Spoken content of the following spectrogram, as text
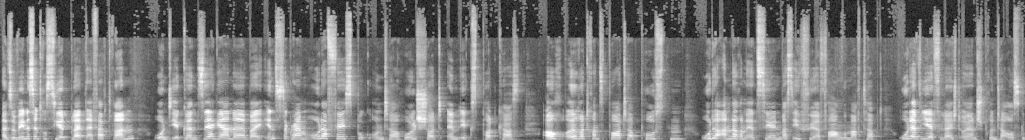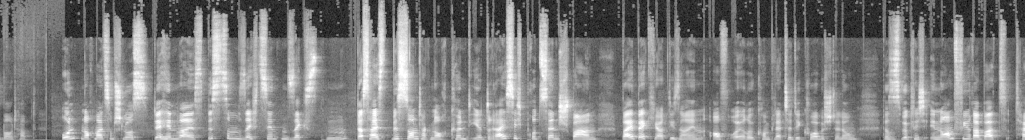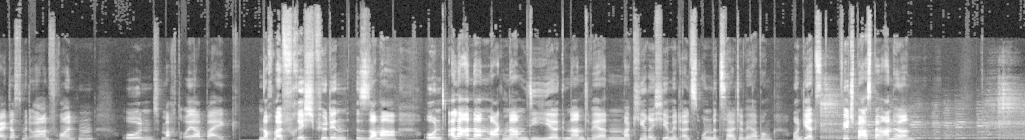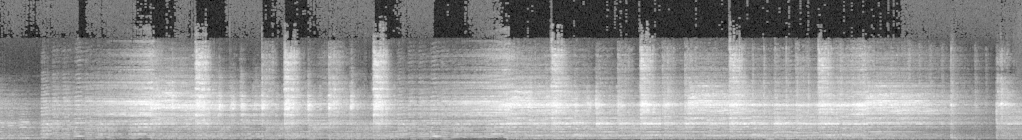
Also wen es interessiert, bleibt einfach dran und ihr könnt sehr gerne bei Instagram oder Facebook unter HolshotMX Podcast auch eure Transporter posten oder anderen erzählen, was ihr für Erfahrungen gemacht habt oder wie ihr vielleicht euren Sprinter ausgebaut habt. Und nochmal zum Schluss der Hinweis, bis zum 16.06., das heißt bis Sonntag noch, könnt ihr 30% sparen bei Backyard Design auf eure komplette Dekorbestellung. Das ist wirklich enorm viel Rabatt. Teilt das mit euren Freunden und macht euer Bike nochmal frisch für den Sommer. Und alle anderen Markennamen, die hier genannt werden, markiere ich hiermit als unbezahlte Werbung. Und jetzt viel Spaß beim Anhören.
